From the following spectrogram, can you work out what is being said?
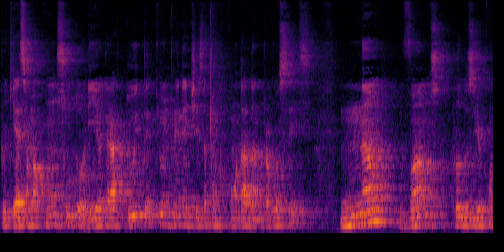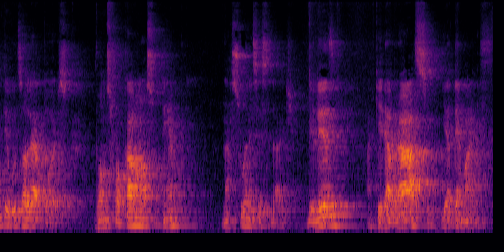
porque essa é uma consultoria gratuita que o empreendetista.com está dando para vocês. Não vamos produzir conteúdos aleatórios. Vamos focar o nosso tempo na sua necessidade. Beleza? Aquele abraço e até mais.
